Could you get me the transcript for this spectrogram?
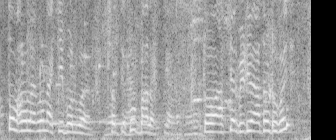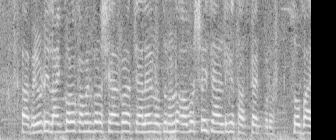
এত ভালো লাগল না কি বলব আর? সত্যি খুব ভালো। তো আজকের ভিডিও এতটুকুই। ভিডিওটি লাইক করো কমেন্ট করো শেয়ার করো। চ্যানেলে নতুন হলে অবশ্যই চ্যানেলটিকে সাবস্ক্রাইব করো। সো বাই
